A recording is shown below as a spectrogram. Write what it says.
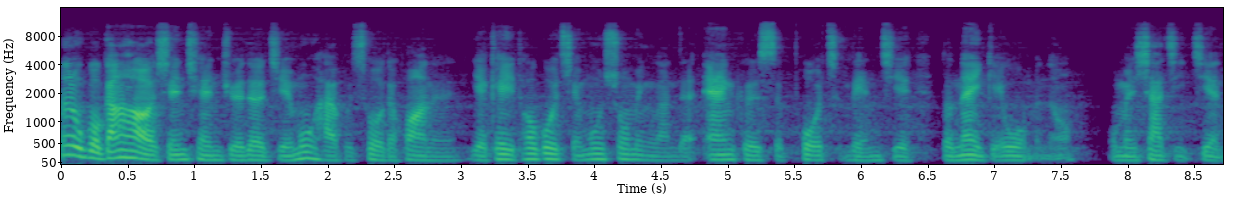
那如果刚好闲钱觉得节目还不错的话呢，也可以透过节目说明栏的 Anchor Support 连接 donate 给我们哦。我们下期见。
